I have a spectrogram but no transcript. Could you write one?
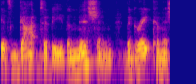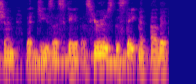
It's got to be the mission, the Great Commission that Jesus gave us. Here is the statement of it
